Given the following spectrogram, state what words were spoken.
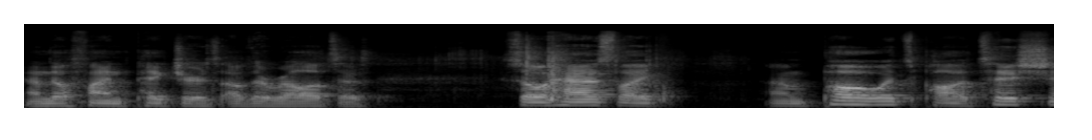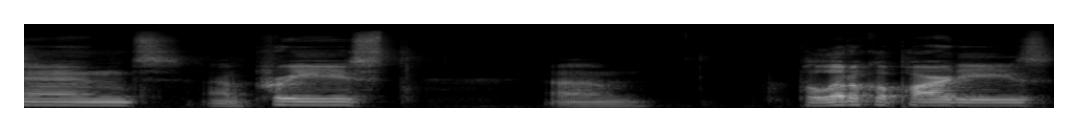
and they'll find pictures of their relatives. So it has like um, poets, politicians, um, priests, um, political parties,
